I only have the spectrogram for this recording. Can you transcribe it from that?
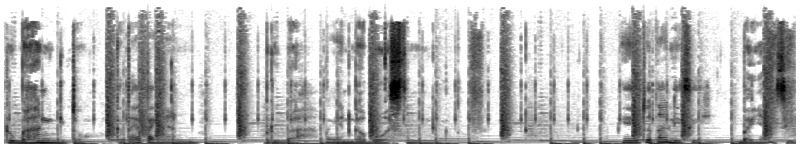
perubahan gitu. Katanya pengen berubah pengen gak bosen gitu. Ya itu tadi sih banyak sih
